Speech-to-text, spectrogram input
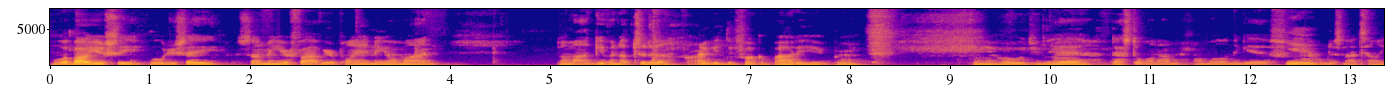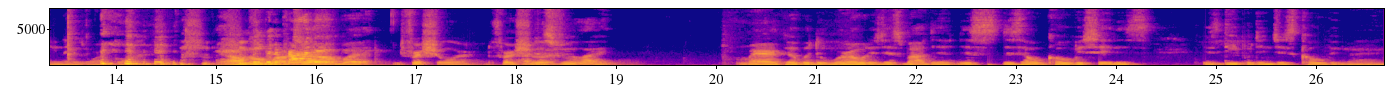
What about you, C? What would you say? Something in your five year plan that you don't mind? Don't mind giving up to the? Probably get the fuck up out of here, bro. Can't hold you, Yeah, man. that's the one I'm I'm willing to give. Yeah. I'm just not telling you niggas where I'm going. I don't know Keeping about y'all, but for sure, for sure. I just feel like America, but the world is just about to this. This whole COVID shit is is deeper than just COVID, man.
